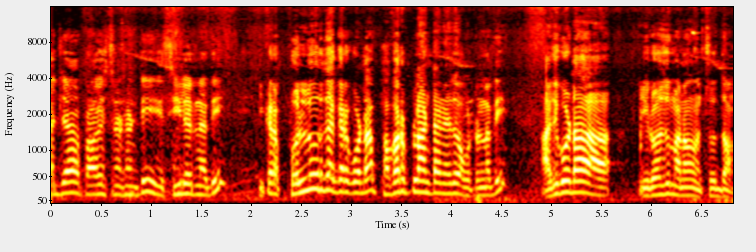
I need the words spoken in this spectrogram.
మధ్య ప్రవహిస్తున్నటువంటి సీలేరు నది. ఇక్కడ పొల్లూరు దగ్గర కూడా పవర్ ప్లాంట్ అనేది ఒకటి ఉన్నది. అది కూడా ఈరోజు మనం చూద్దాం.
